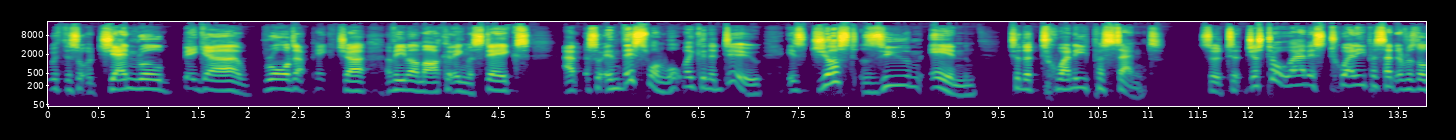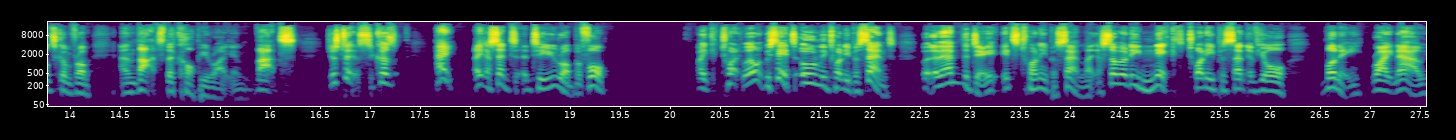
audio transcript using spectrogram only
with the sort of general, bigger, broader picture of email marketing mistakes. Um, so in this one, what we're going to do is just zoom in to the 20%. So to just to where this 20% of results come from, and that's the copywriting. That's just because, hey, like I said to, to you, Rob, before, like 20 well we say it's only 20% but at the end of the day it's 20% like if somebody nicked 20% of your money right now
